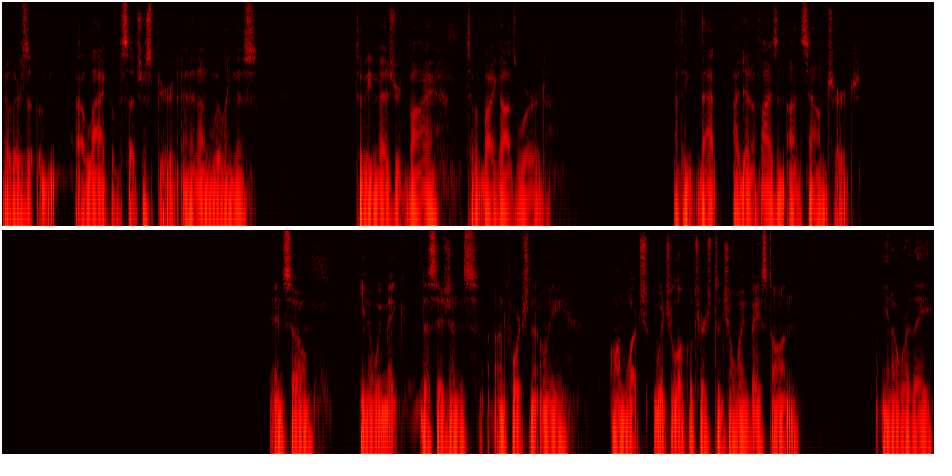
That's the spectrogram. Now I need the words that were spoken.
You know, there's a, a lack of such a spirit and an unwillingness to be measured by to, by God's word. I think that identifies an unsound church. And so, you know, we make decisions, unfortunately, on which which local church to join based on, you know, where they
